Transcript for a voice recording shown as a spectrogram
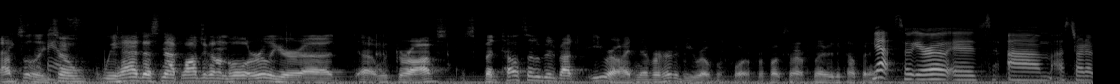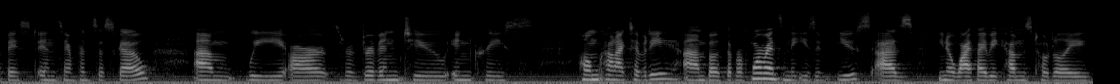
Absolutely. So we had uh, SnapLogic on a little earlier uh, uh, with Gaurav, but tell us a little bit about Eero. I'd never heard of Eero before, for folks that aren't familiar with the company. Yeah, so Eero is um, a startup based in San Francisco. Um, we are sort of driven to increase home connectivity, um, both the performance and the ease of use as you know Wi-Fi becomes totally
